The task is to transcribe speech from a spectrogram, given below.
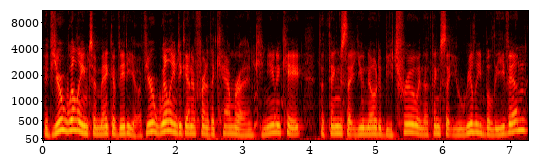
if you're willing to make a video, if you're willing to get in front of the camera and communicate the things that you know to be true and the things that you really believe in,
